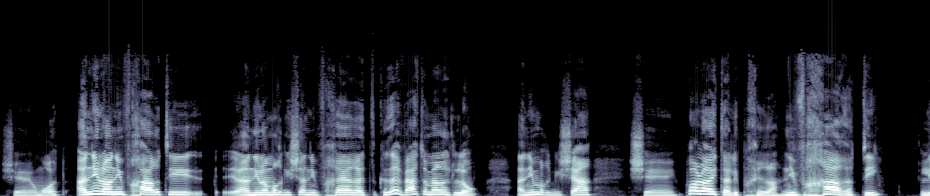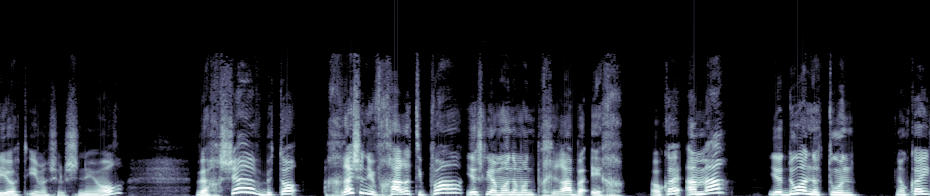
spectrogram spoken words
שאומרות, אני לא נבחרתי, אני לא מרגישה נבחרת, כזה, ואת אומרת, לא, אני מרגישה שפה לא הייתה לי בחירה, נבחרתי להיות אימא של שני אור, ועכשיו, בתור, אחרי שנבחרתי פה, יש לי המון המון בחירה באיך, אוקיי? המה, ידוע נתון, אוקיי?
